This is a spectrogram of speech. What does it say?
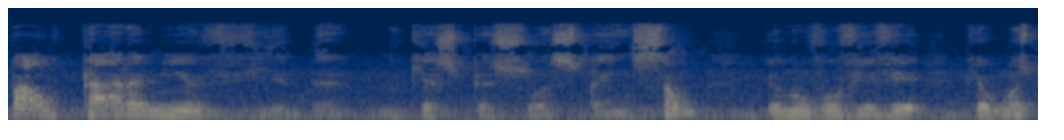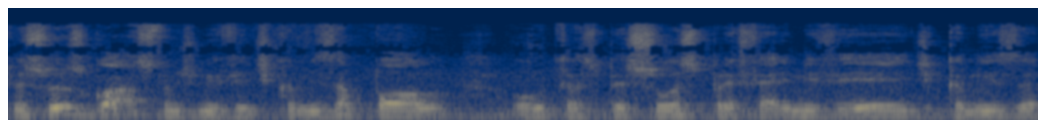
pautar a minha vida que as pessoas pensam, eu não vou viver. Porque algumas pessoas gostam de me ver de camisa polo, outras pessoas preferem me ver de camisa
